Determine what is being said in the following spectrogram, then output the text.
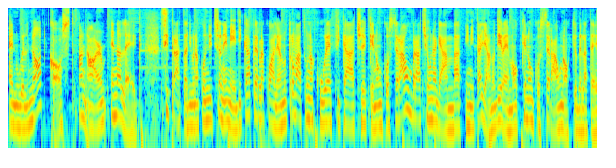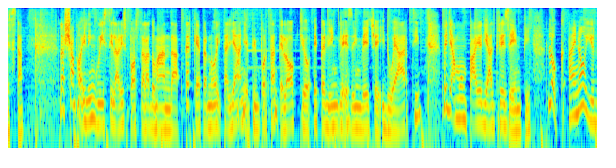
and will not cost an arm and a leg. Si tratta di una condizione medica per la quale hanno trovato una cura efficace che non costerà un braccio e una gamba, in italiano diremmo che non costerà un occhio della testa. Lasciamo ai linguisti la risposta alla domanda perché per noi italiani è più importante l'occhio e per gli inglesi invece i due arti? Vediamo un paio di altri esempi. Look, I know you,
